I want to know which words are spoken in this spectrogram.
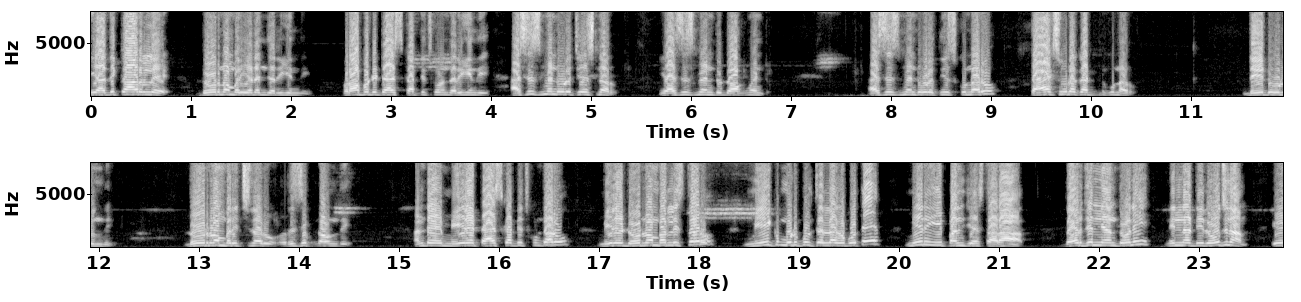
ఈ అధికారులే డోర్ నంబర్ ఇవ్వడం జరిగింది. ప్రాపర్టీ ట్యాక్స్ కట్టించుకోవడం జరిగింది. అసెస్మెంట్ కూడా చేసినారు. ఈ అసెస్మెంట్ డాక్యుమెంట్ అసెస్మెంట్ కూడా తీసుకున్నారు. ట్యాక్స్ కూడా కట్టుకున్నారు. డేట్ కూడా ఉంది. డోర్ నంబర్ ఇచ్చినారు. రిసిప్ట్ ఉంది. అంటే మీరే ట్యాక్స్ కట్టించుకుంటారు. మీరే డోర్ నంబర్లు ఇస్తారు. మీకు ముడుపులు చెల్లకపోతే మీరు ఈ పని చేస్తారా? దౌర్జన్యంతో నిన్నటి రోజున ఈ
